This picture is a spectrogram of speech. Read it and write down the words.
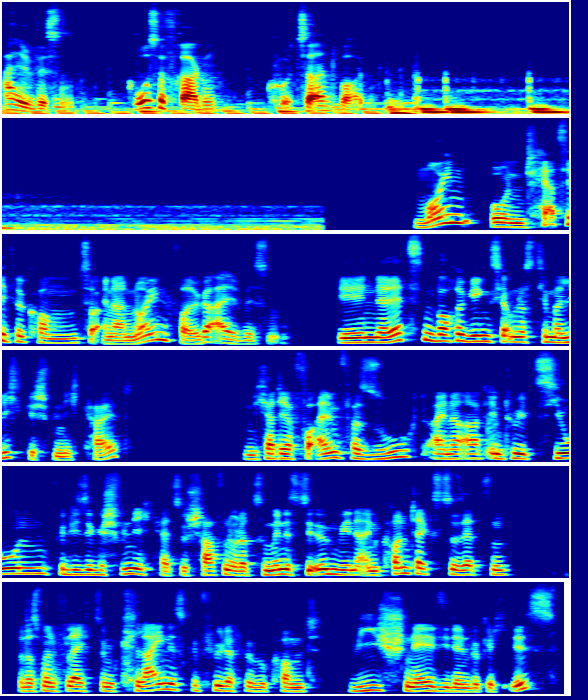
Allwissen. Große Fragen, kurze Antworten. Moin und herzlich willkommen zu einer neuen Folge Allwissen. In der letzten Woche ging es ja um das Thema Lichtgeschwindigkeit. Und ich hatte ja vor allem versucht, eine Art Intuition für diese Geschwindigkeit zu schaffen oder zumindest sie irgendwie in einen Kontext zu setzen, sodass man vielleicht so ein kleines Gefühl dafür bekommt, wie schnell sie denn wirklich ist.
